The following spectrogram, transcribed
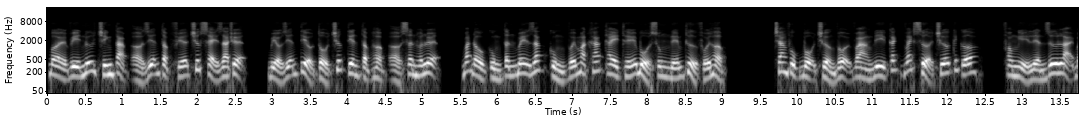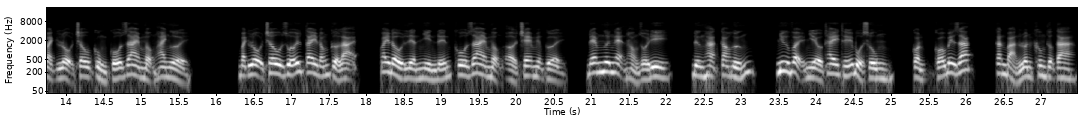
Bởi vì nữ chính tạp ở diễn tập phía trước xảy ra chuyện, biểu diễn tiểu tổ trước tiên tập hợp ở sân huấn luyện, bắt đầu cùng tân bê giác cùng với mặt khác thay thế bổ sung nếm thử phối hợp. Trang phục bộ trưởng vội vàng đi cách vách sửa chữa kích cỡ, phòng nghỉ liền dư lại Bạch Lộ Châu cùng cố Giai Mộng hai người. Bạch Lộ Châu duỗi tay đóng cửa lại, quay đầu liền nhìn đến cô Giai Mộng ở che miệng cười, đem ngươi nghẹn hỏng rồi đi, đừng hạt cao hứng, như vậy nhiều thay thế bổ sung, còn có bê giác, căn bản luôn không thượng ta.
